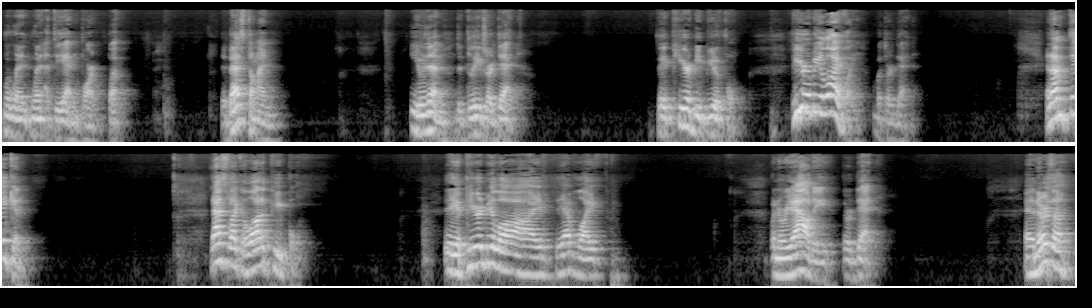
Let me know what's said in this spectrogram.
when, when at the end part. But the best time, even then, the leaves are dead. They appear to be beautiful, appear to be lively, but they're dead. And I'm thinking, that's like a lot of people. They appear to be alive, they have life, but in reality, they're dead. And there's a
